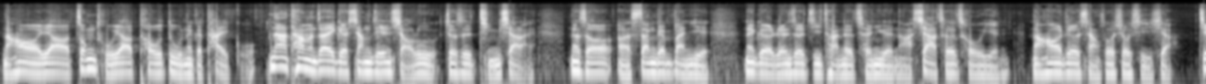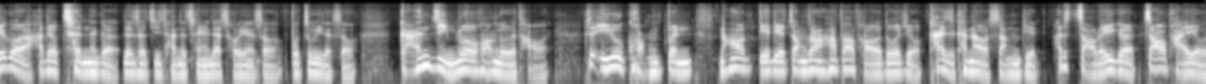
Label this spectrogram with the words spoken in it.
然后要中途要偷渡那个泰国。那他们在一个乡间小路，就是停下来。那时候呃三更半夜，那个人蛇集团的成员啊下车抽烟，然后就想说休息一下。结果啊，他就趁那个人社集团的成员在抽烟的时候不注意的时候，赶紧落荒而逃，欸。是一路狂奔，然后跌跌撞撞，他不知道跑了多久，开始看到有商店，他就找了一个招牌有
